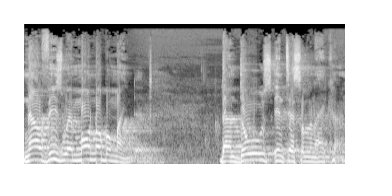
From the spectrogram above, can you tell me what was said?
Now these were more noble minded than those in Thessalonica.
